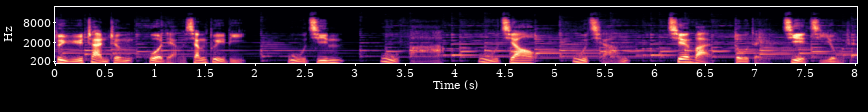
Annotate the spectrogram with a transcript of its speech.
对于战争或两相对立、勿矜、勿伐、勿骄、勿强，千万都得借机用人。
